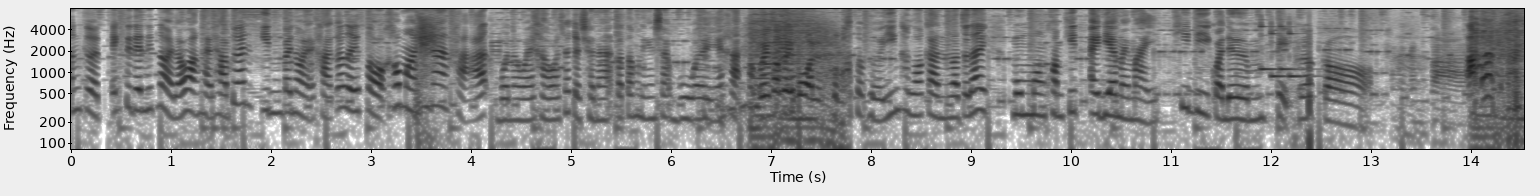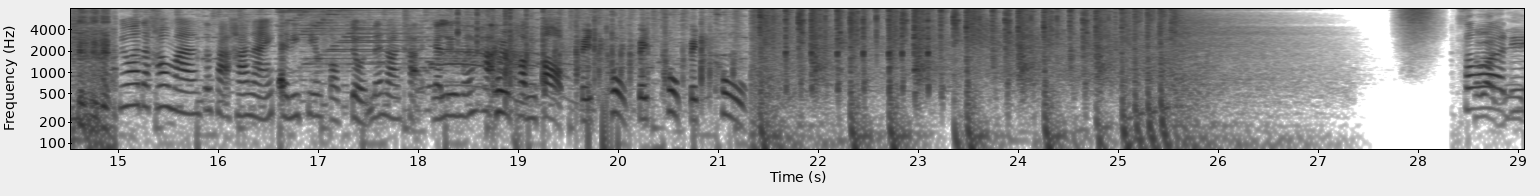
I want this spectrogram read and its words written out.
มันเกิดอุบิเหตุนิดหน่อยระหว่างถ่ายทำเพื่อนอินไปหน่อยค่ะ ก็เลยสอกเข้ามาที่หน้าขาบนเอาไว้ค่ะว่าถ้าเกิดชนะก็ต้องเลี้ยงชาบูอะไรอย่างเงี้ยค่ะเว้ยเข้าไปบนเผลอๆยิ่งทะเลาะกัน เราจะได้มุมมองความคิดไอเดียใหม่ๆ ที่ดีกว่าเดิมติดเพื่อก่อกันตายไม่ว่าจะเข้ามาจะสาขาไหนแต่ดีซีตอบโจทย์แน่นอนค่ะ อย่าลืมนะคะคือคำตอบติ๊กถูกติ๊กถูกติ๊กถูกสวัสดี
